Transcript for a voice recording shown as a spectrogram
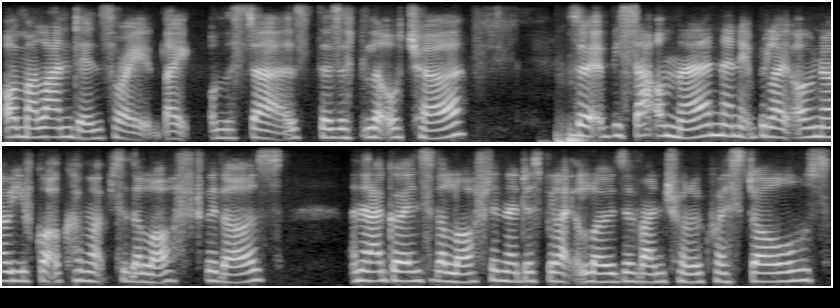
on my landing, sorry, like on the stairs. There's a little chair. Mm-hmm. So it'd be sat on there and then it'd be like, oh no, you've got to come up to the loft with us. And then I'd go into the loft and there'd just be like loads of ventriloquist dolls.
